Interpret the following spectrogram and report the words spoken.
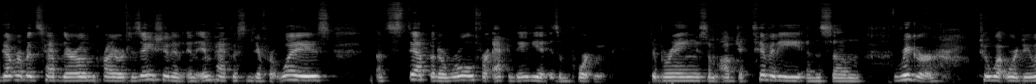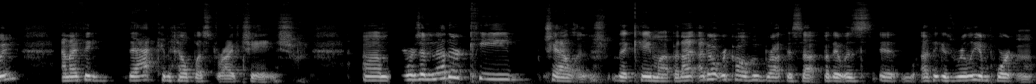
governments have their own prioritization and, and impact us in different ways. A step and a role for academia is important to bring some objectivity and some rigor to what we're doing. And I think that can help us drive change. Um, there was another key challenge that came up, and I, I, don't recall who brought this up, but it was, it, I think, is really important,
